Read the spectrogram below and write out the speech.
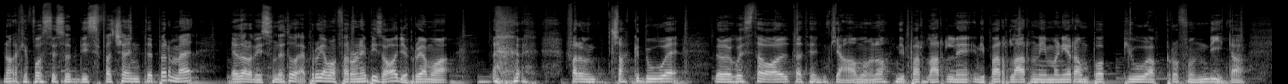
no, che fosse soddisfacente per me e allora mi sono detto, beh proviamo a fare un episodio, proviamo a fare un Chuck 2 dove questa volta tentiamo di, parlarne, di parlarne in maniera un po' più approfondita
